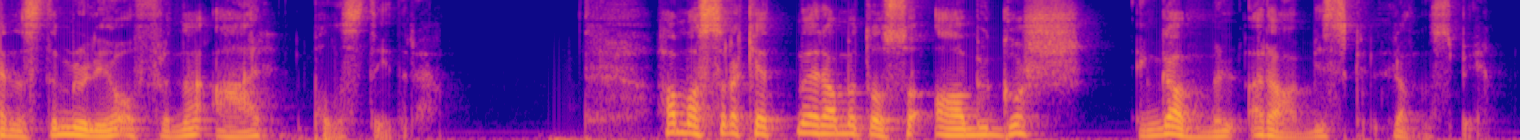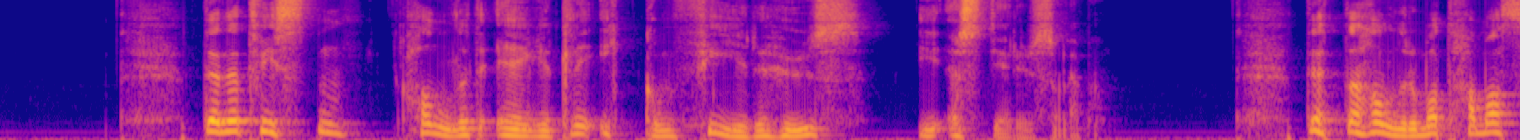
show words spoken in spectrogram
eneste mulige ofrene er palestinere. Hamas-rakettene rammet også Abu Ghosh, en gammel arabisk landsby. Denne tvisten handlet egentlig ikke om fire hus i Øst-Jerusalem. Dette handler om at Hamas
